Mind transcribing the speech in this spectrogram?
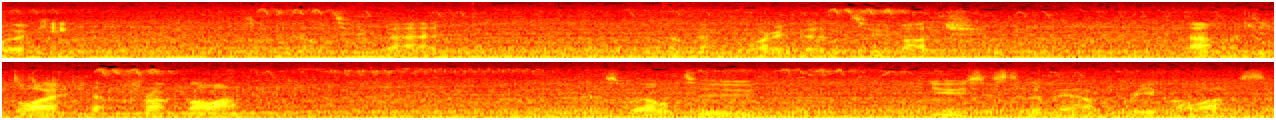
working, it's not too bad. Not going to have to worry about it too much. Um, I did buy that front mower as well to use instead of our rear mower, so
